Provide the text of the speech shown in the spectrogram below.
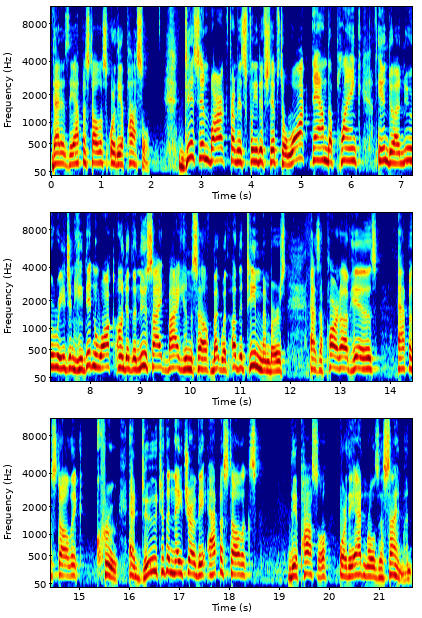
that is the apostolos or the apostle, disembarked from his fleet of ships to walk down the plank into a new region, he didn't walk onto the new site by himself, but with other team members as a part of his apostolic crew. And due to the nature of the apostolics, the apostle or the admiral's assignment,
